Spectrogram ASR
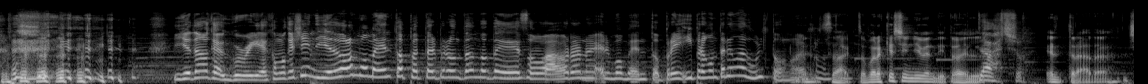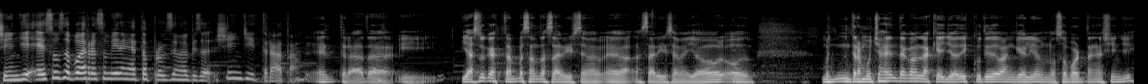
y yo tengo que agree. Es como que Shinji, yo tengo los momentos para estar preguntándote eso. Ahora no es el momento. Pre- y preguntarle a un adulto, ¿no? Exacto. Pero es que Shinji bendito, él, él trata. Shinji, eso se puede resumir en estos próximos episodios. Shinji trata. Él trata y, y Asuka está empezando a salirse, eh, a salirse. Yo, o- mientras mucha gente con la que yo he discutido Evangelion no soportan a Shinji,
